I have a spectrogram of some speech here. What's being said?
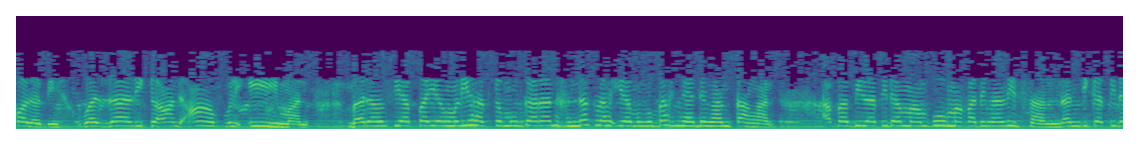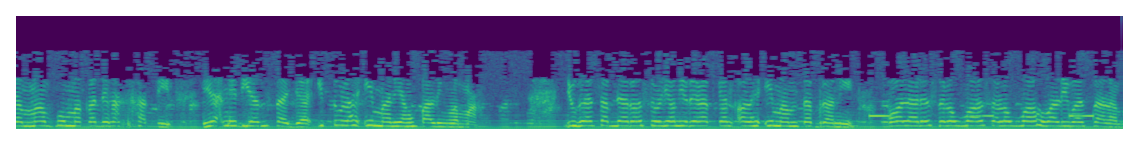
qalbi wa zalika ad'aful iman barang siapa yang melihat kemungkaran hendaklah ia mengubahnya dengan tangan. Apabila tidak mampu maka dengan lisan dan jika tidak mampu maka dengan hati. Yakni diam saja itulah iman yang paling lemah. Juga sabda Rasul yang diriwayatkan oleh Imam Tabrani qala Rasulullah sallallahu alaihi wasallam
